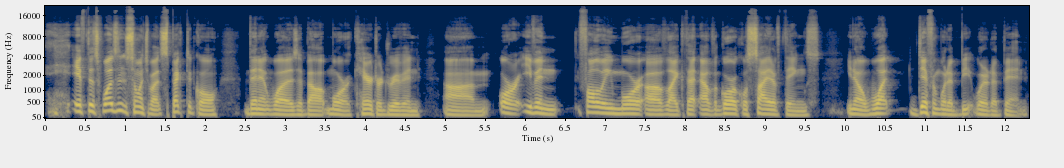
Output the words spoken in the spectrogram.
if this wasn't so much about spectacle, then it was about more character driven, um, or even following more of like that allegorical side of things. You know, what different would it be? Would it have been?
